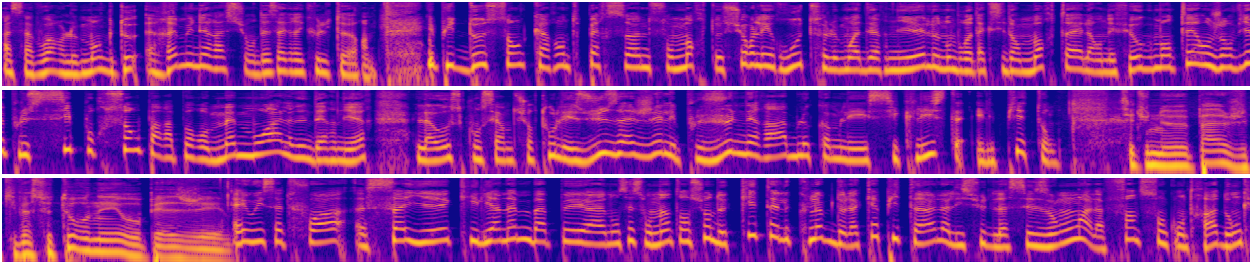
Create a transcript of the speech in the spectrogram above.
à savoir le manque de rémunération des agriculteurs. Et puis 240 personnes sont mortes sur les routes le mois dernier. Le nombre d'accidents mortels a en effet augmenté en janvier, plus 6% par rapport au même mois l'année dernière. La hausse concerne surtout les usagers les plus vulnérables comme les cyclistes et les piétons. C'est une page qui va se tourner au PSG. Et oui, cette fois, ça y est, Kylian Mbappé a annoncé son intention de quitter le club de la capitale à l'issue de la saison, à la fin de son contrat. Donc,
